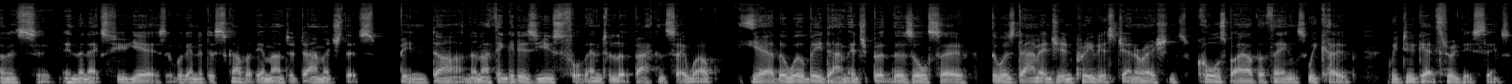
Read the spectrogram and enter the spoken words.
um, it's uh, in the next few years that we're going to discover the amount of damage that's been done. And I think it is useful then to look back and say, well, yeah, there will be damage, but there's also, there was damage in previous generations caused by other things. We cope. We do get through these things.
